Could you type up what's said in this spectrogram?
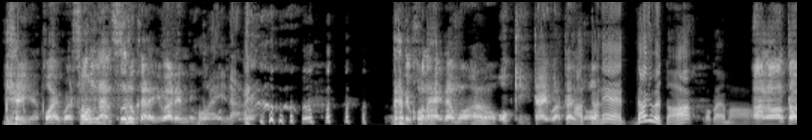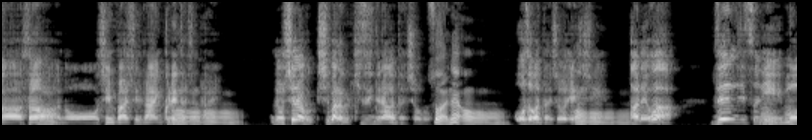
いやいや、怖い怖い。そんなんするから言われんねんと思うんだけど。だってこの間もあの、うん大きい台風あったでしょ？あったね。大丈夫やった？和歌山。あなたさ、うんあの、心配して LINE くれたじゃない。うんうんうんでもしらぶしばらく気づいてなかったでしょ？そうやね。うんうんうん。遅かったでしょ？うん返信。うんうんうん。あれは、前日にもう、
